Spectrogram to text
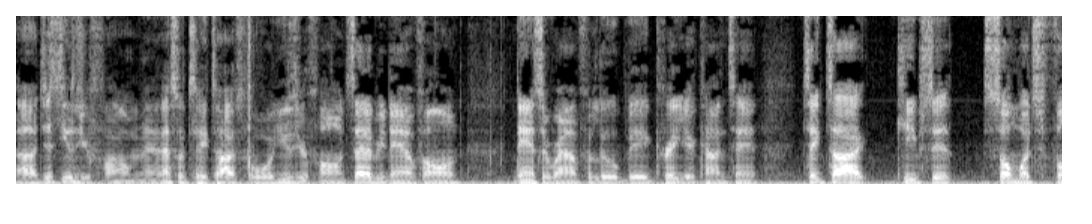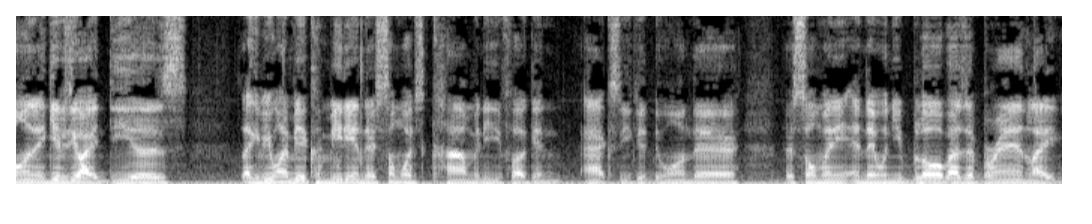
Uh, just use your phone, man. That's what TikTok's for. Use your phone. Set up your damn phone. Dance around for a little bit. Create your content. TikTok keeps it so much fun. It gives you ideas. Like if you want to be a comedian, there's so much comedy fucking acts you could do on there. There's so many, and then when you blow up as a brand, like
